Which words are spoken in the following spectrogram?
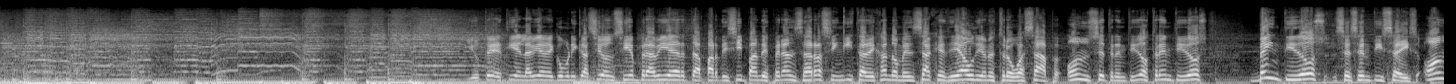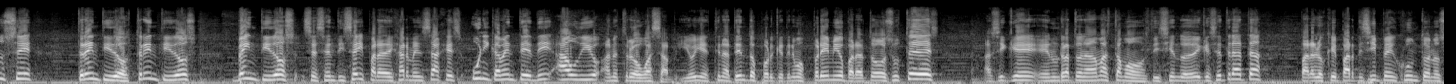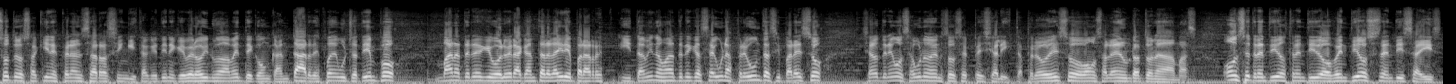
Y ustedes tienen la vía de comunicación siempre abierta, participan de Esperanza Racinguista dejando mensajes de audio a nuestro WhatsApp 11 32 32 22 66 11 32 32 22 66 para dejar mensajes únicamente de audio a nuestro WhatsApp. Y hoy estén atentos porque tenemos premio para todos ustedes. Así que en un rato nada más estamos diciendo de qué se trata. Para los que participen junto a nosotros aquí en Esperanza Racinguista, que tiene que ver hoy nuevamente con cantar. Después de mucho tiempo van a tener que volver a cantar al aire para y también nos van a tener que hacer algunas preguntas y para eso ya lo tenemos a uno de nuestros especialistas. Pero de eso vamos a hablar en un rato nada más. 11 32 32 22 66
